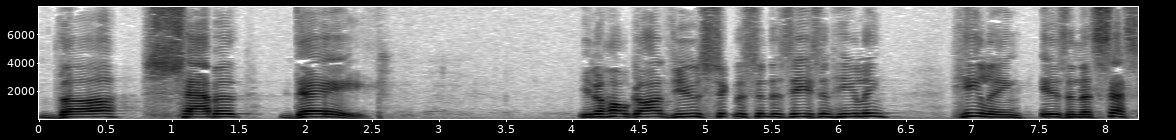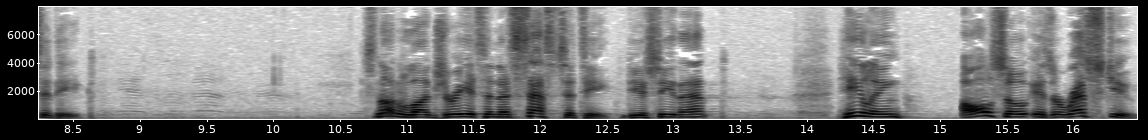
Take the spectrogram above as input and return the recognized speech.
the Sabbath day. You know how God views sickness and disease and healing? Healing is a necessity. It's not a luxury, it's a necessity. Do you see that? Healing also is a rescue.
